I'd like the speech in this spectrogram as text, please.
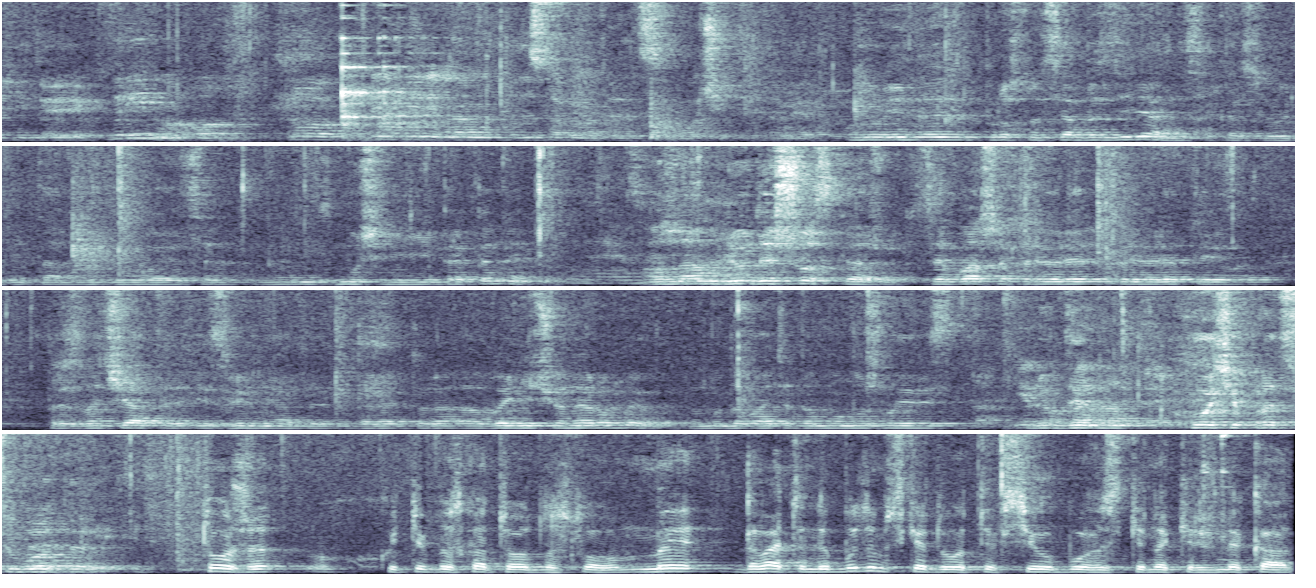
який то як в рівно, то в мірі нам не буде соромно дивитися в очі Ну і просто ця бездіяльність, яка сьогодні там відбувається, ми змушені її припинити. Бо нам люди що скажуть? Це ваша пріоритива призначати і звільняти директора, а ви нічого не робили. Тому давайте дамо можливість. Людина хоче працювати. Теж хотів би сказати одне слово. Ми давайте не будемо скидувати всі обов'язки на керівника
